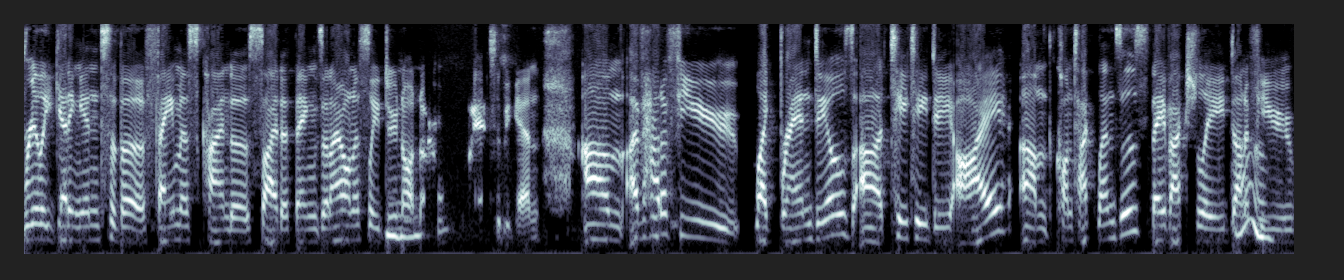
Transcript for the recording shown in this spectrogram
really getting into the famous kind of side of things, and I honestly do mm-hmm. not know where to begin. Um, I've had a few like brand deals. Uh, TTDeye, um, contact lenses. They've actually done oh. a few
